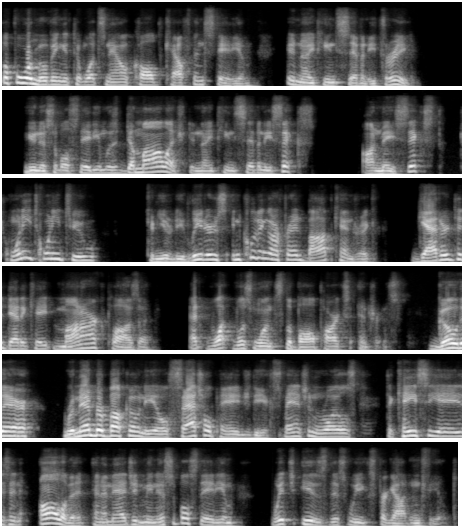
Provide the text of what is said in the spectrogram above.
before moving into what's now called Kauffman Stadium in 1973. Municipal Stadium was demolished in 1976. On May 6th, 2022, community leaders, including our friend Bob Kendrick, gathered to dedicate Monarch Plaza at what was once the ballpark's entrance. Go there, remember Buck O'Neil, Satchel Paige, the expansion Royals, the KCAs, and all of it, and imagine Municipal Stadium, which is this week's Forgotten Field.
